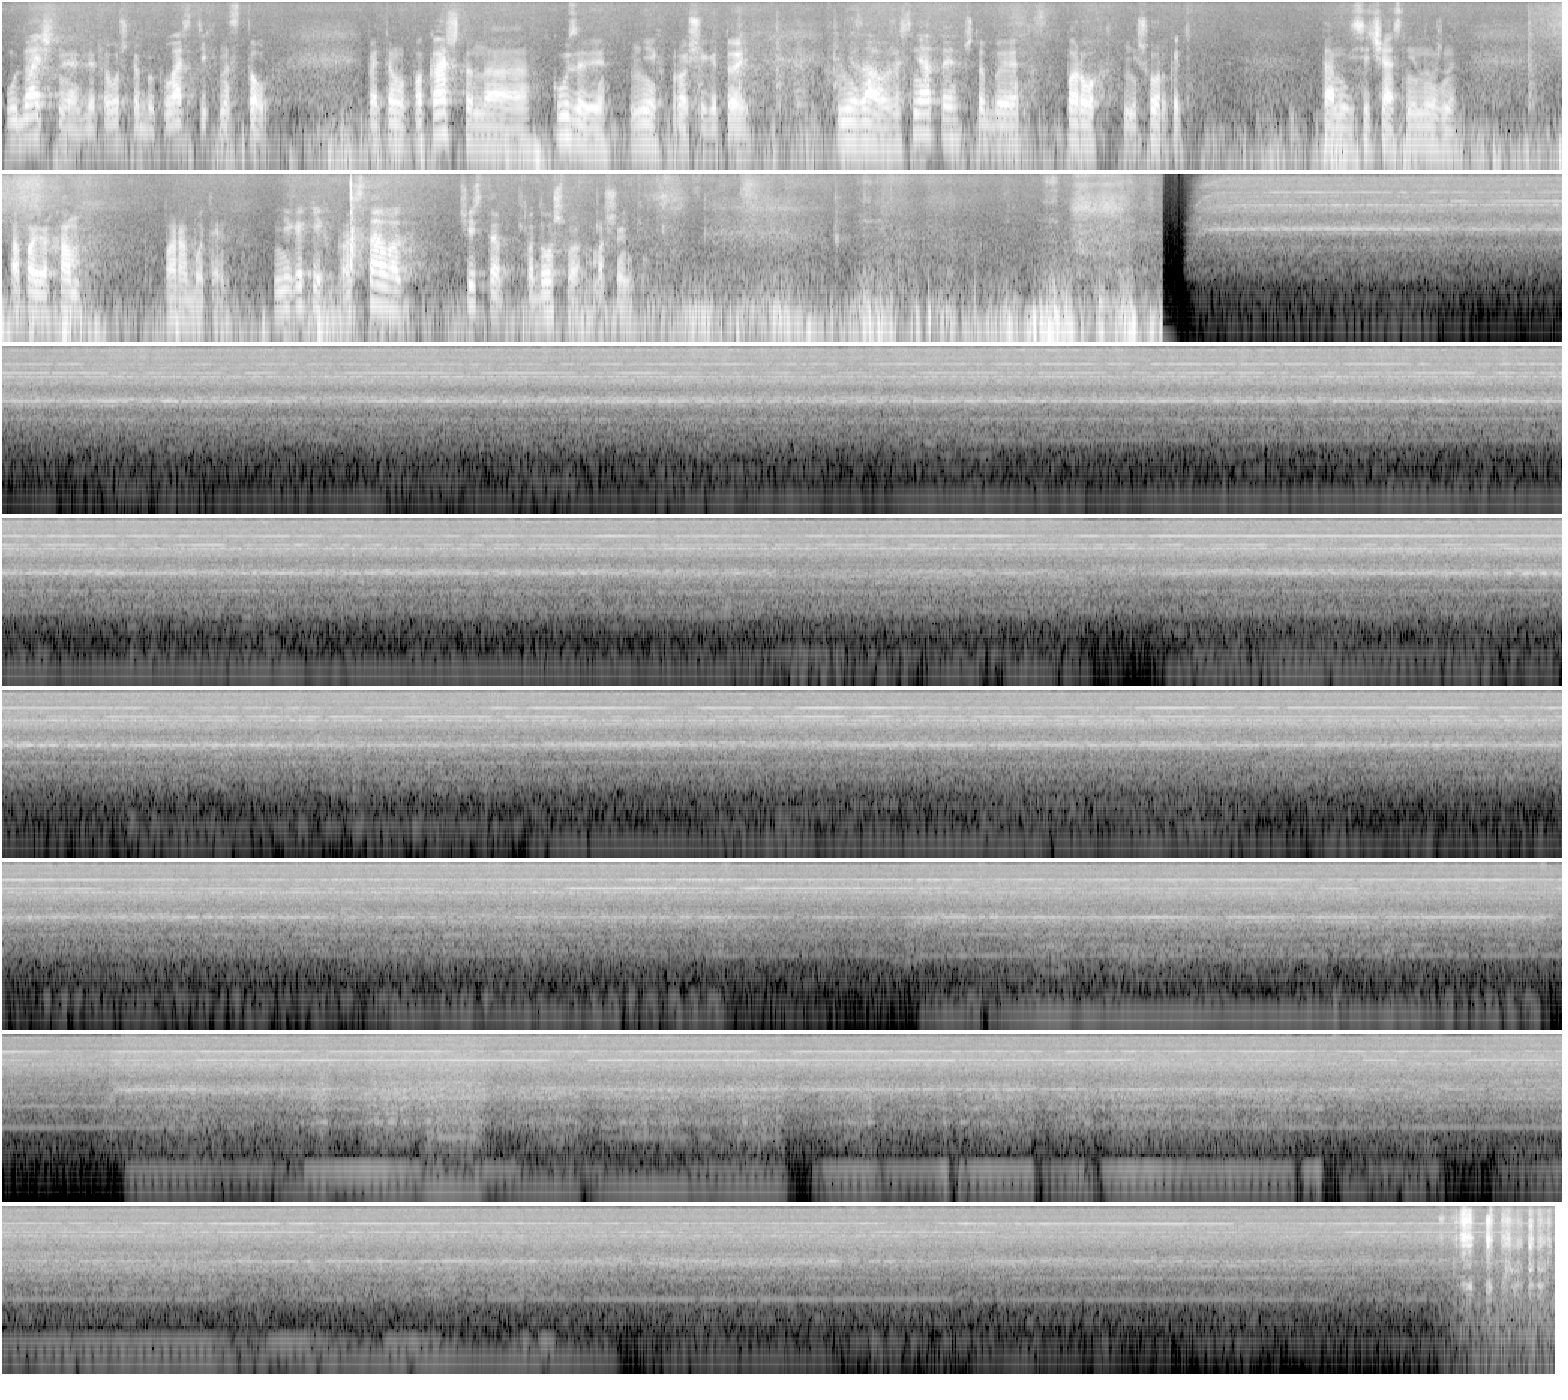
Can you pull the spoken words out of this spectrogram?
удачная для того, чтобы класть их на стол. Поэтому пока что на кузове мне их проще готовить. Низа уже сняты, чтобы порог не шоркать там, где сейчас не нужно. А по верхам поработаем. Никаких проставок, чисто подошва машинки.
